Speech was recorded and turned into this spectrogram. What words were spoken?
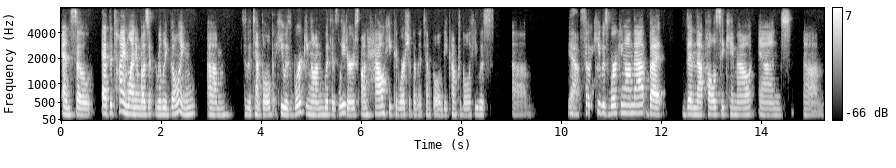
And so at the time, Landon wasn't really going um, to the temple, but he was working on with his leaders on how he could worship in the temple and be comfortable. He was, um, yeah, yeah. so he was working on that, but then that policy came out and um,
